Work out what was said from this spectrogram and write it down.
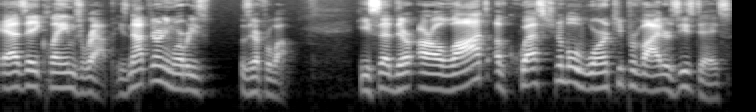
as a claims rep. He's not there anymore, but he was there for a while. He said there are a lot of questionable warranty providers these days,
